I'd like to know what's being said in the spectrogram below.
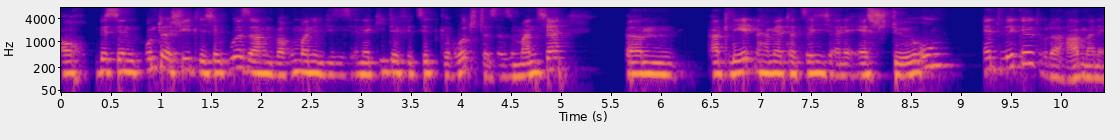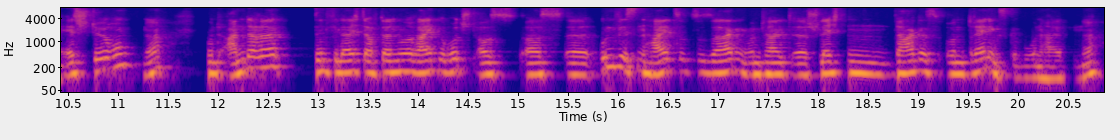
auch ein bisschen unterschiedliche Ursachen, warum man in dieses Energiedefizit gerutscht ist. Also manche ähm, Athleten haben ja tatsächlich eine Essstörung entwickelt oder haben eine Essstörung. Ne? Und andere sind vielleicht auch da nur reingerutscht aus, aus äh, Unwissenheit sozusagen und halt äh, schlechten Tages- und Trainingsgewohnheiten. Ne?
